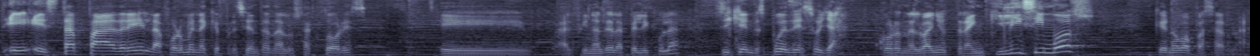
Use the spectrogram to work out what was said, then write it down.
Eh, está padre la forma en la que presentan a los actores eh, al final de la película. Así que después de eso ya, corren al baño tranquilísimos, que no va a pasar nada.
